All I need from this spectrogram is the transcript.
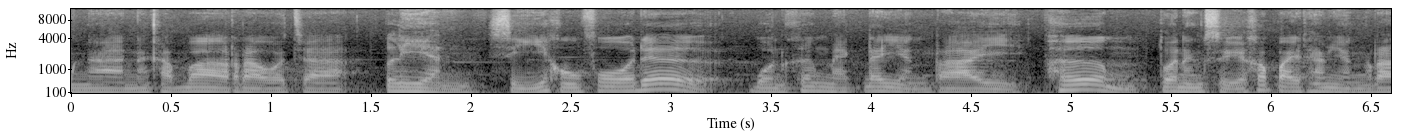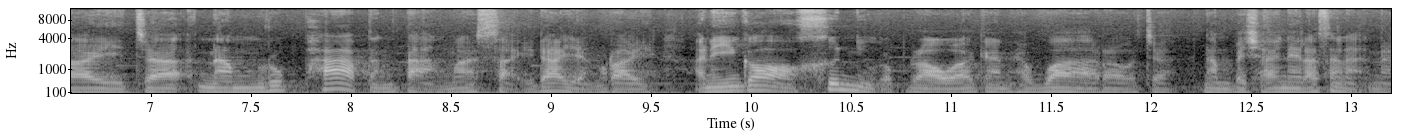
ำงานนะครับว่าเราจะเปลี่ยนสีของโฟลเดอร์ บนเครื่อง Mac ได้อย่างไร เพิ่มตัวหนังสือเข้าไปทำอย่างไร จะนำรูปภาพต่างๆ มาใส่ได้อย่างไร อันนี้ก็ขึ้นอยู่กับเราแล้วกันครับว่าเราจะนำไปใช้ในลักษณะไหน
